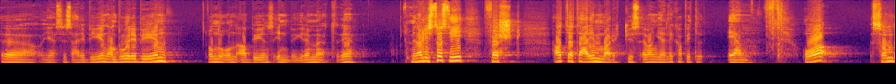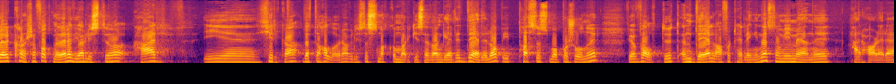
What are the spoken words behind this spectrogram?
Uh, Jesus er i byen, han bor i byen, og noen av byens innbyggere møter de. Men jeg har lyst til å si først at dette er i Markusevangeliet kapittel 1. Og som dere kanskje har fått med dere, vi har lyst til å her i kirka dette halvåret har vi lyst til å snakke om Markusevangeliet. Dele det opp i passe små porsjoner. Vi har valgt ut en del av fortellingene som vi mener Her har dere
